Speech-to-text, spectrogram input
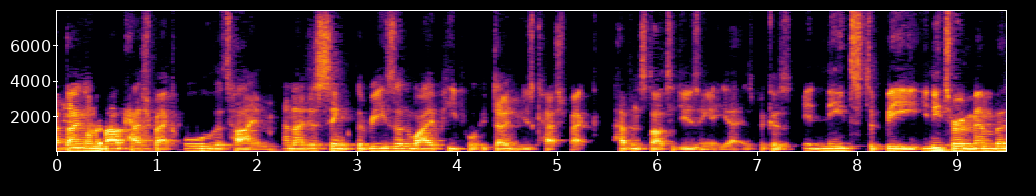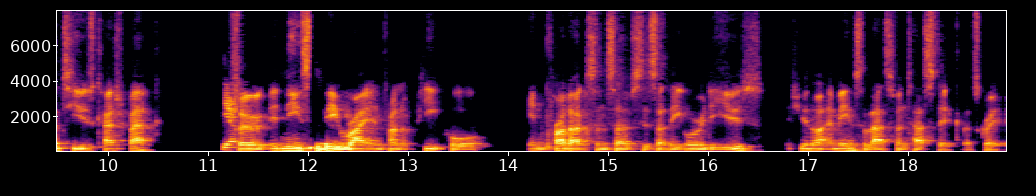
I bang on about cashback all the time, and I just think the reason why people who don't use cashback haven't started using it yet is because it needs to be. You need to remember to use cashback. Yeah. So it needs to be right in front of people in products and services that they already use, if you know what I mean. So that's fantastic. That's great.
